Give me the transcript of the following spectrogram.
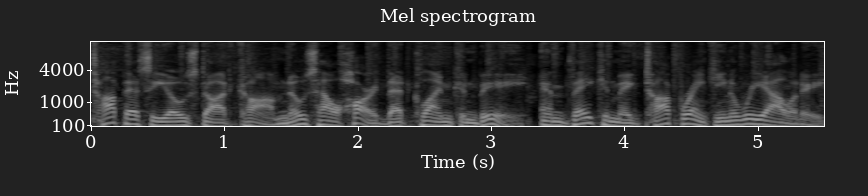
TopSEOs.com knows how hard that climb can be, and they can make top ranking a reality.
